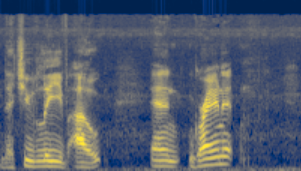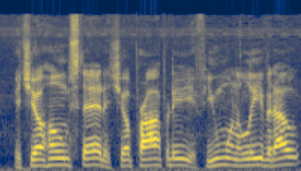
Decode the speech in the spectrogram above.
that you leave out, and granted, it's your homestead, it's your property. If you want to leave it out,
